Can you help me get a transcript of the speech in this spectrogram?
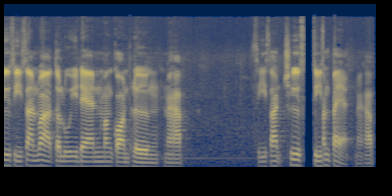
ชื่อซีซั่นว่าตะลุยแดนมังกรเพลิงนะครับซีซั่นชื่อซีซั่นแปดนะครับ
